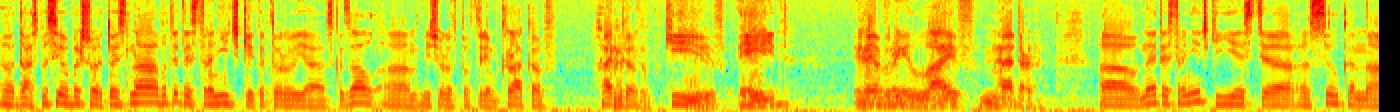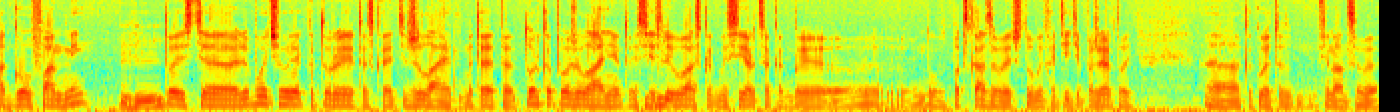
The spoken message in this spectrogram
Э, Да, спасибо большое. То есть на вот этой страничке, которую я сказал, э, еще раз повторим, Краков, Харьков, Харьков, Киев, Киев, Aid, Every Life Matter. Э, На этой страничке есть ссылка на GoFundMe. Мгм. То есть э, любой человек, который, так сказать, желает, это, это только по желанию. То есть если у вас как бы сердце как бы э, ну, подсказывает, что вы хотите пожертвовать какое-то финансовое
